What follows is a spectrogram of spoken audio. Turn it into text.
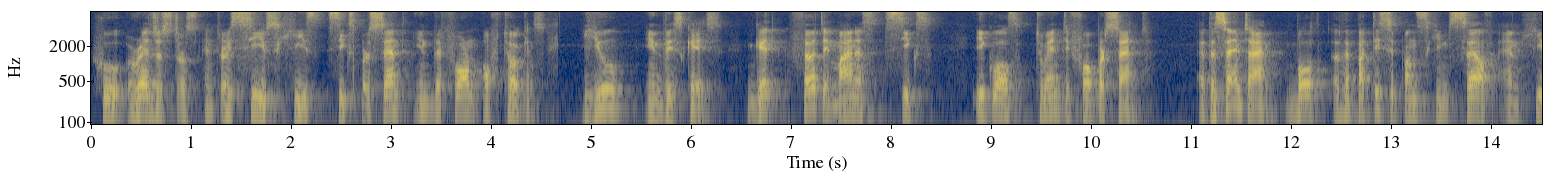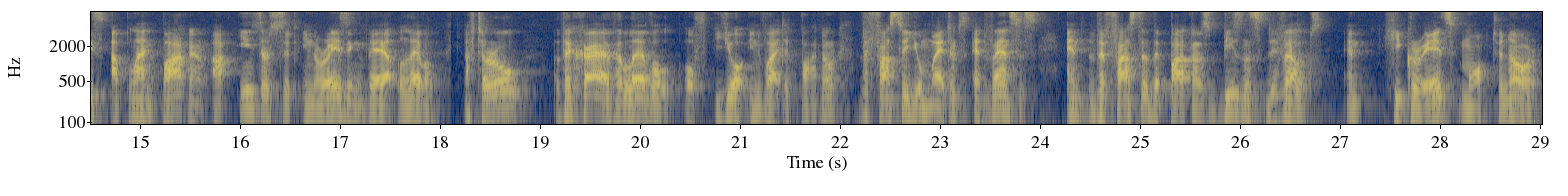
who registers and receives his 6% in the form of tokens. You, in this case, get 30 minus 6 equals 24%. At the same time, both the participants himself and his upline partner are interested in raising their level. After all, the higher the level of your invited partner, the faster your matrix advances and the faster the partner's business develops and he creates more turnover.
